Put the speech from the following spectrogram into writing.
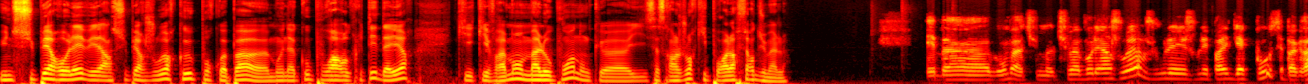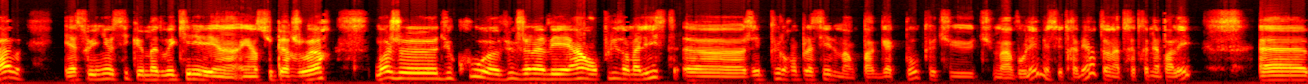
une super relève et un super joueur que pourquoi pas Monaco pourra recruter d'ailleurs, qui, est vraiment mal au point. Donc ça sera un joueur qui pourra leur faire du mal. Eh ben, bon, bah, tu m'as volé un joueur. Je voulais, parler de Gakpo, c'est pas grave. Et à souligner aussi que Madweke est un, super joueur. Moi, je, du coup, euh, vu que j'en avais un en plus dans ma liste, euh, j'ai pu le remplacer par Gakpo que tu, tu m'as volé, mais c'est très bien. Tu en as très très bien parlé. Euh,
